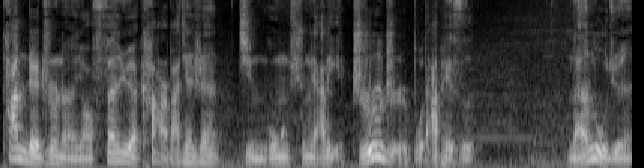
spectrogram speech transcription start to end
他们这支呢要翻越喀尔巴阡山进攻匈牙利，直指布达佩斯。南路军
